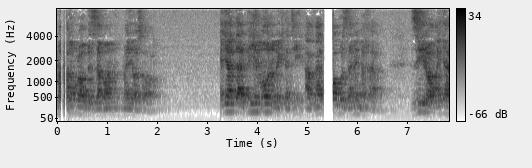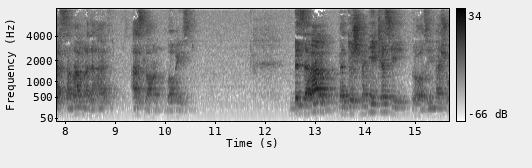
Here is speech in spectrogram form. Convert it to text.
مردم را به زبان میازار. اگر در پی مال و مکنتی اول آب و زمین بخر زیرا اگر ثمر ندهد اصل آن باقی است. به ضرر و دشمنی کسی راضی مشو.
